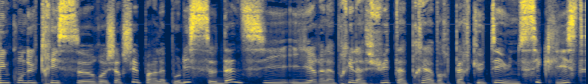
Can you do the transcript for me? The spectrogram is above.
Une conductrice recherchée par la police d'Annecy. Hier, elle a pris la fuite après avoir percuté une cycliste.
